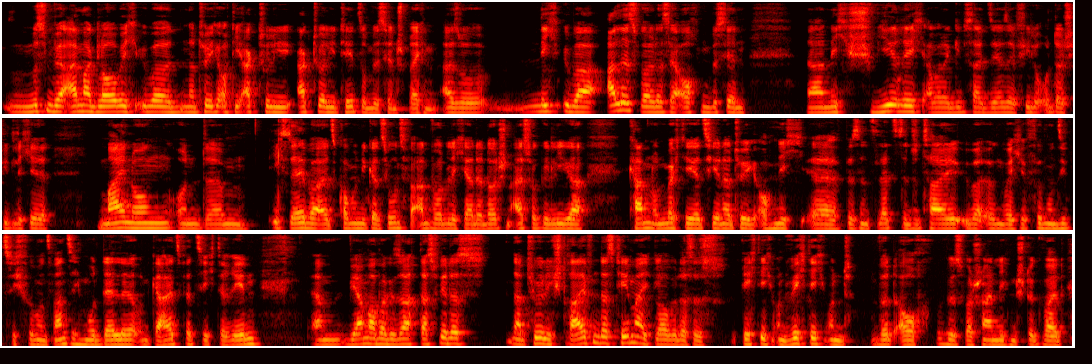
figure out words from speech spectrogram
müssen wir einmal, glaube ich, über natürlich auch die Aktualität so ein bisschen sprechen. Also nicht über alles, weil das ja auch ein bisschen ja, nicht schwierig, aber da gibt's halt sehr, sehr viele unterschiedliche Meinungen und ähm, ich selber als Kommunikationsverantwortlicher der deutschen Eishockeyliga kann und möchte jetzt hier natürlich auch nicht äh, bis ins letzte Detail über irgendwelche 75, 25 Modelle und Gehaltsverzichte reden. Ähm, wir haben aber gesagt, dass wir das natürlich streifen, das Thema. Ich glaube, das ist richtig und wichtig und wird auch höchstwahrscheinlich ein Stück weit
